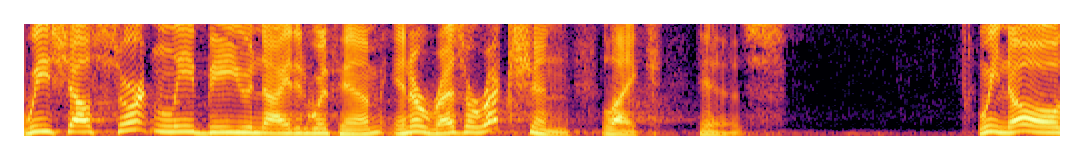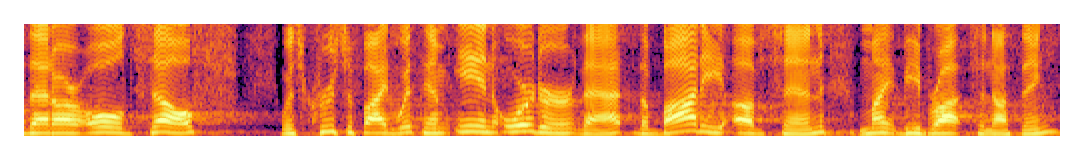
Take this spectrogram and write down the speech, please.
we shall certainly be united with him in a resurrection like his. We know that our old self was crucified with him in order that the body of sin might be brought to nothing.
